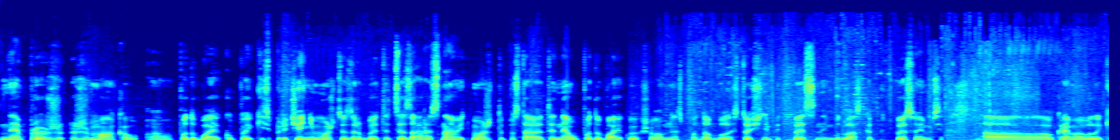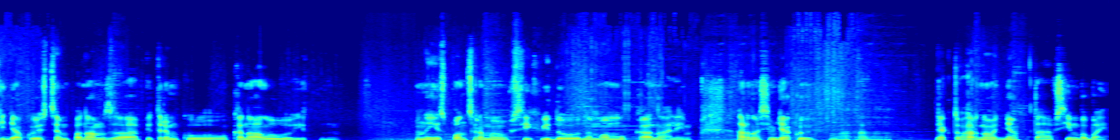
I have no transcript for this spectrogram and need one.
не прожмакав вподобайку по якійсь причині, можете зробити це зараз. Навіть можете поставити не вподобайку, якщо вам не сподобалось. Точно підписаний. Будь ласка, підписуємося. А, окремо велике дякую з цим панам за підтримку каналу. І вони є спонсорами всіх відео на моєму каналі. Гарно всім дякую. Як то, гарного дня та всім бабай.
